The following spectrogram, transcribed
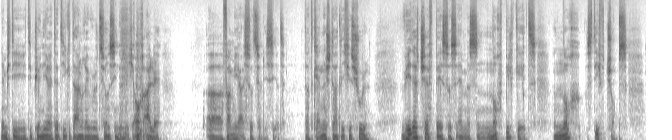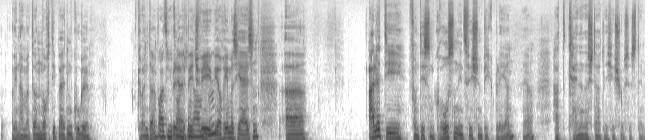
nämlich die, die Pioniere der digitalen Revolution sind nämlich auch alle äh, familial sozialisiert. Da hat kein staatliches Schul. Weder Jeff Bezos, Amazon, noch Bill Gates, noch Steve Jobs. Wen haben wir da? Noch die beiden Google-Gründer, Larry Page, wie, hm? wie, auch immer sie heißen. Äh, alle die von diesen großen inzwischen Big Playern, ja, hat keiner das staatliche Schulsystem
